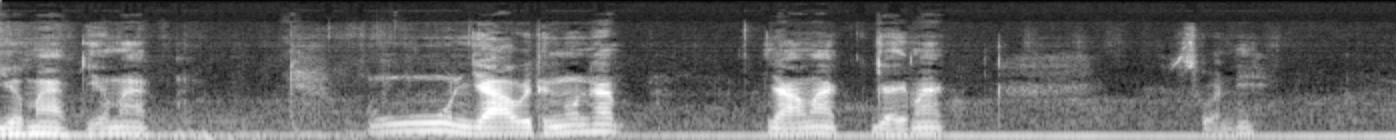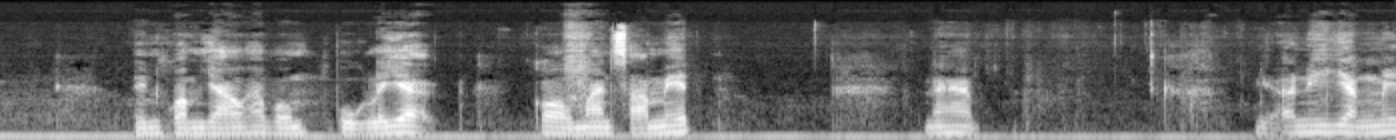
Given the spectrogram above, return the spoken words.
เยอะมาก เยอะมากนู่นยาวไปถึงนู่นครับ ยาวมากใหญ่มาก สวนนี้เน้นความยาวครับ ผมปลูกระยะก็ประมาณสามเมตรนะครับอันนี้ยังไม่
